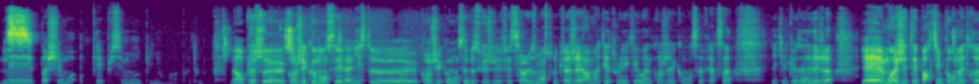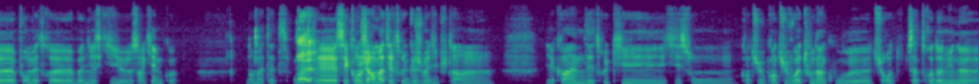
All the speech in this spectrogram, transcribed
Mais pas chez moi. Et puis c'est mon opinion après tout. Mais en plus, euh, quand j'ai commencé la liste, euh, quand j'ai commencé, parce que je l'ai fait sérieusement, ce truc-là, j'avais rematé tous les K1 quand j'avais commencé à faire ça, il y a quelques années déjà. Et moi, j'étais parti pour mettre, euh, pour mettre Boniaski euh, cinquième, quoi, dans ma tête. Ouais. Et c'est quand j'ai rematé le truc que je me dis, putain, il y a quand même des trucs qui, qui sont. Quand tu, quand tu vois tout d'un coup, euh, tu re- ça te redonne une,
